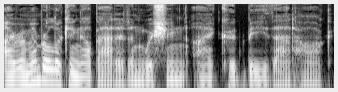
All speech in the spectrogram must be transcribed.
I remember looking up at it and wishing I could be that hawk.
